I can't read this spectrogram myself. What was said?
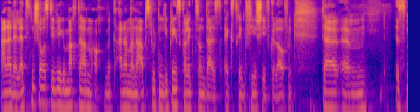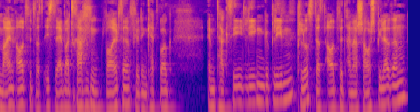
einer der letzten Shows, die wir gemacht haben, auch mit einer meiner absoluten Lieblingskollektionen, da ist extrem viel schief gelaufen. Da ähm, ist mein Outfit, was ich selber tragen wollte für den Catwalk, im Taxi liegen geblieben, plus das Outfit einer Schauspielerin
